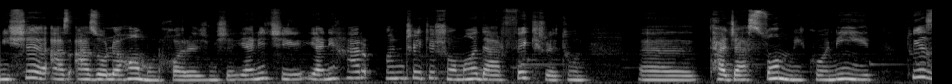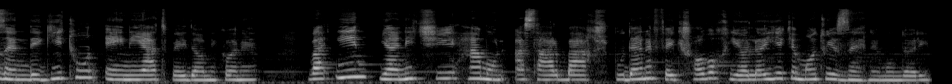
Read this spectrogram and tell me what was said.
میشه از ازوله هامون خارج میشه. یعنی چی؟ یعنی هر آنچه که شما در فکرتون تجسم می‌کنید توی زندگیتون عینیت پیدا می‌کنه. و این یعنی چی؟ همون اثر بخش بودن فکرها و خیالاییه که ما توی ذهنمون داریم.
